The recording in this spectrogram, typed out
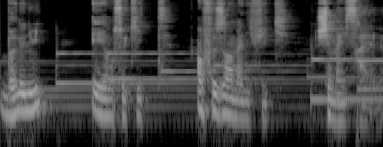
bonne nuit, et on se quitte en faisant un magnifique schéma Israël.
